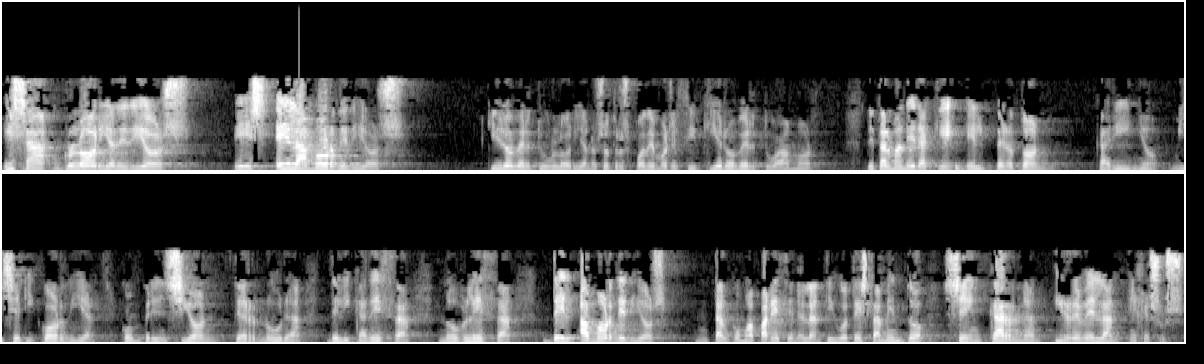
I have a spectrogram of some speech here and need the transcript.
Esa gloria de Dios es el amor de Dios. Quiero ver tu gloria. Nosotros podemos decir, quiero ver tu amor. De tal manera que el perdón, cariño, misericordia, comprensión, ternura, delicadeza, nobleza del amor de Dios, tal como aparece en el Antiguo Testamento, se encarnan y revelan en Jesús.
